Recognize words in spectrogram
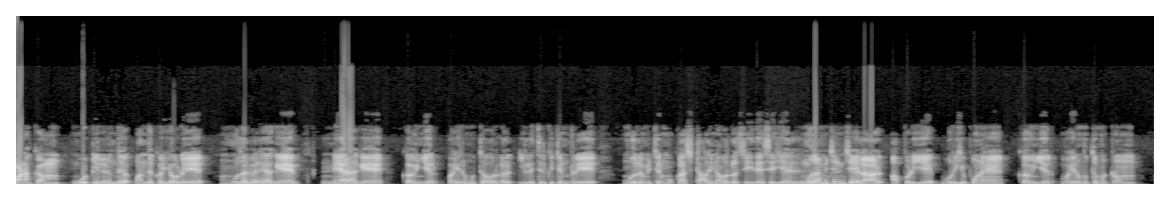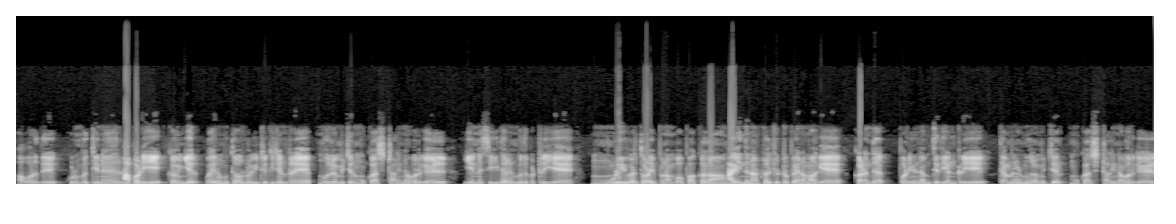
வணக்கம். ஊட்டியிலிருந்து வந்த கையோடு முதல் வேலையாக நேராக கவிஞர் வைரமுத்து அவர்கள் இல்லத்திற்கு சென்று முதலமைச்சர் மு ஸ்டாலின் அவர்கள் செய்த செயல். முதலமைச்சரின் செயலால் அப்படியே உருகி போன கவிஞர் வைரமுத்து மற்றும் அவரது குடும்பத்தினர். அப்படி கவிஞர் வைரமுத்து அவர்கள் வீட்டிற்கு சென்ற முதலமைச்சர் மு ஸ்டாலின் அவர்கள் என்ன செய்தார் என்பது பற்றிய மொழி விவரத்தோட இப்ப நம்ம பார்க்கலாம். ஐந்து நாட்கள் சுற்றுப்பயணமாக கடந்த பன்னிரெண்டாம் தேதி அன்று தமிழ்நாடு முதலமைச்சர் மு ஸ்டாலின் அவர்கள்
